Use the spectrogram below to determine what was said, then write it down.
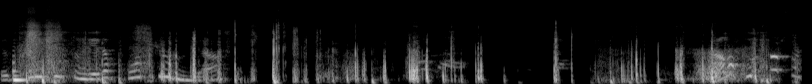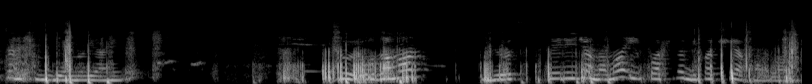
e, kırışırsın diye de korkuyorum ya. Ya Ama kurtursun sen şimdi onu yani. yapacağım ama ilk başta birkaç şey yapmam lazım.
